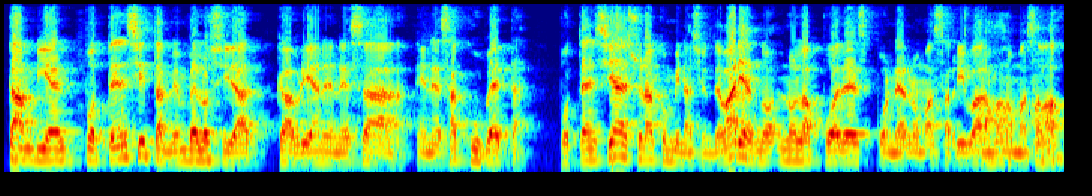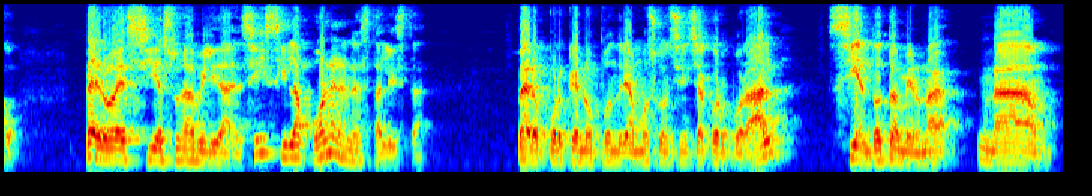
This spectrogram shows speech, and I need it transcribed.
también potencia y también velocidad cabrían en esa, en esa cubeta. Potencia es una combinación de varias, no, no la puedes poner nomás arriba o nomás ajá. abajo. Pero es, sí es una habilidad en sí, sí la ponen en esta lista. Pero ¿por qué no pondríamos conciencia corporal siendo también una, una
